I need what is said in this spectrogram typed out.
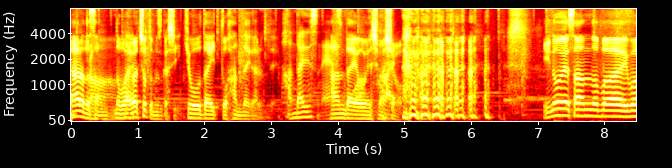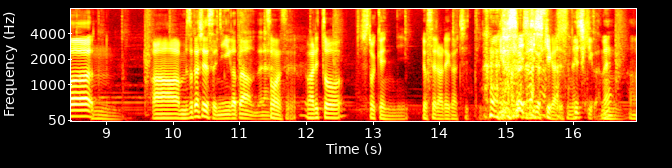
原田さんの場合はちょっと難しい。京大と阪大があるんで。反対ですね。阪大を応援しましょう、は。はい。井上さんの場合は、うん。あー難しいですね。新潟なのでね。そうですね。割と首都圏に寄せられがちっていう。意識がですね。意識がね、うん。う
